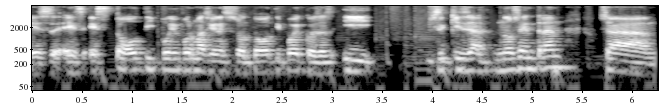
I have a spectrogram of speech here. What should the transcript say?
es, es, es todo tipo de informaciones, son todo tipo de cosas y quizás no se entran, o sea,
